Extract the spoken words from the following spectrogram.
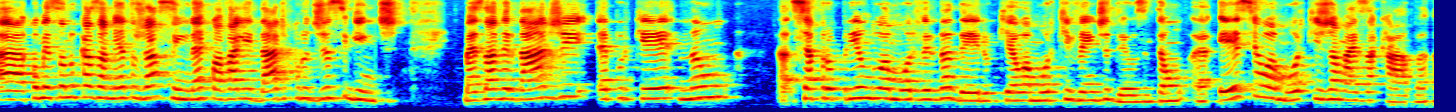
ah, começando o casamento já assim, né? Com a validade para o dia seguinte. Mas na verdade é porque não se apropriam do amor verdadeiro, que é o amor que vem de Deus. Então, é, esse é o amor que jamais acaba.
